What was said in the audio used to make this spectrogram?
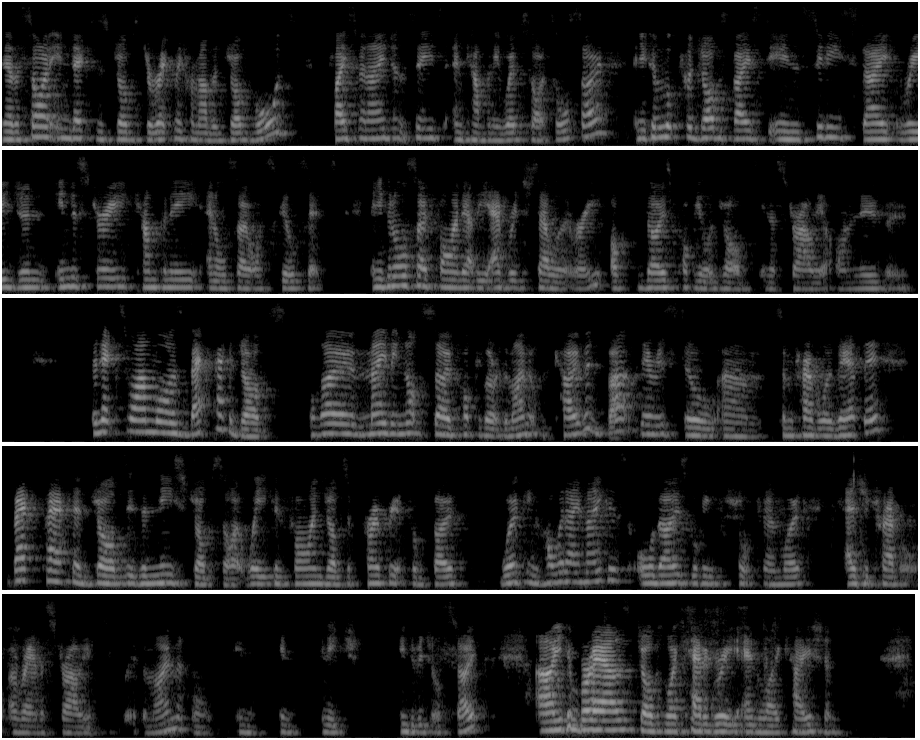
Now the site indexes jobs directly from other job boards, placement agencies and company websites also. And you can look for jobs based in city, state, region, industry, company, and also on skill sets. And you can also find out the average salary of those popular jobs in Australia on Neuvoo. The next one was backpacker jobs, although maybe not so popular at the moment with COVID, but there is still um, some travellers out there. Backpacker Jobs is a niche job site where you can find jobs appropriate for both working holiday makers or those looking for short term work as you travel around Australia, at the moment, or in, in, in each individual state. Uh, you can browse jobs by category and location.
